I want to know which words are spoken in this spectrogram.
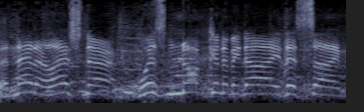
But Niederlechner was not going to be denied this time.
